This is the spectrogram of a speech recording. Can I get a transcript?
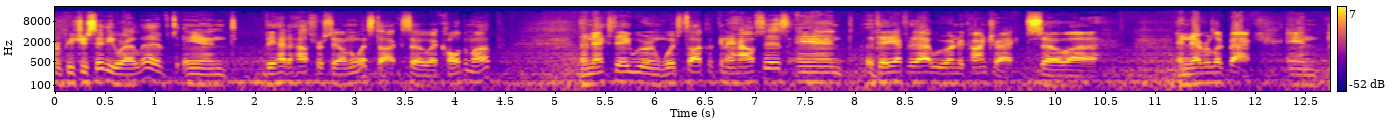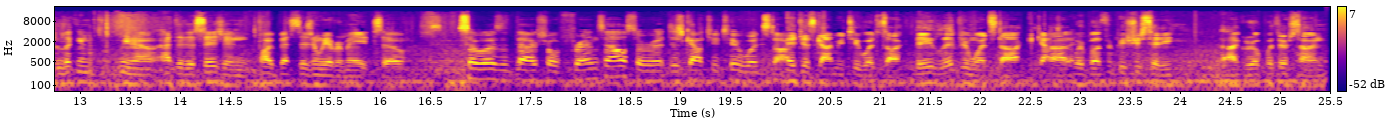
from Peachtree City where I lived, and they had a house for sale in Woodstock. So I called them up. The next day we were in Woodstock looking at houses, and the day after that we were under contract. So, uh, and never looked back. And looking, you know, at the decision, probably best decision we ever made. So, So was it the actual friend's house or it just got you to Woodstock? it just got me to Woodstock. They lived in Woodstock. Gotcha. Uh, we're both from Peachtree City. I grew up with their son,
